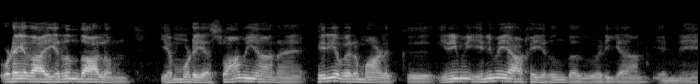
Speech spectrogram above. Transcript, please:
உடையதாய் இருந்தாலும் எம்முடைய சுவாமியான பெரிய பெருமாளுக்கு இனிமை இனிமையாக இருந்தது வடியான் என்னே.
